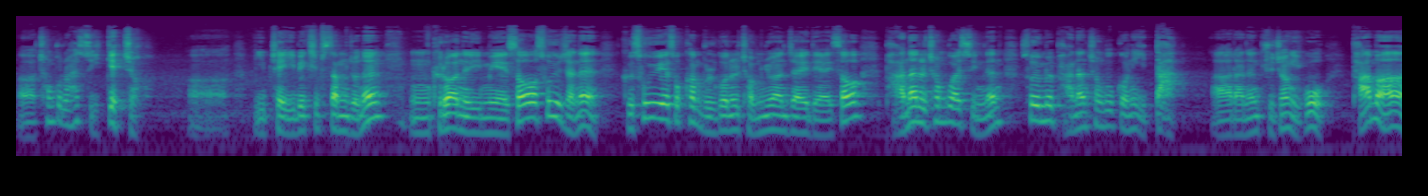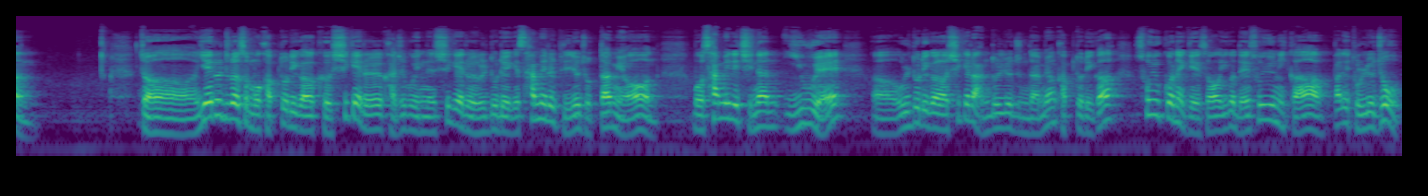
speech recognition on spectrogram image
어, 청구를 할 수 있겠죠. 어, 제 213조는 음, 그러한 의미에서 소유자는 그 소유에 속한 물건을 점유한 자에 대해서 반환을 청구할 수 있는 소유물 반환 청구권이 있다라는 규정이고 다만 저 예를 들어서 뭐 갑돌이가 그 시계를 가지고 있는 시계를 을돌이에게 3일을 빌려줬다면 뭐 3일이 지난 이후에 어, 을돌이가 시계를 안 돌려준다면 갑돌이가 소유권에 대해서 이거 내 소유니까 빨리 돌려줘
